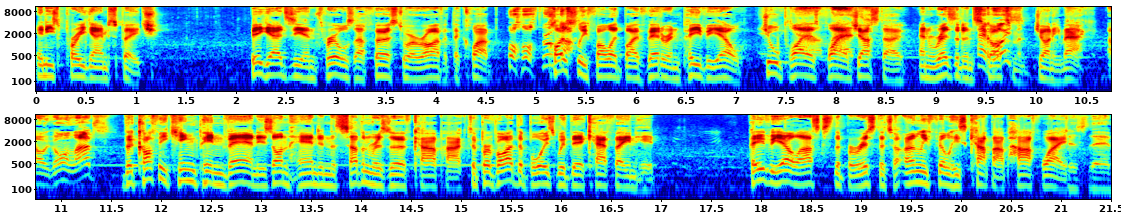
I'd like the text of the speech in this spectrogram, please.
in his pre game speech. Big Adsy and Thrills are first to arrive at the club, Oh, closely followed by veteran PVL, dual players player lads. Justo, and resident Hey, boys. Scotsman Johnny Mack. How we going, lads? The Coffee Kingpin van is on hand in the Southern Reserve car park to provide the boys with their caffeine hit. PVL asks the barista to only fill his cup up halfway. there.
